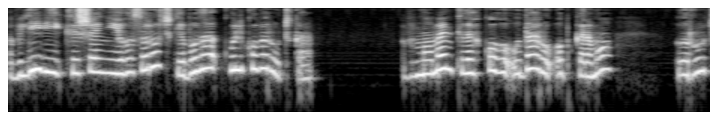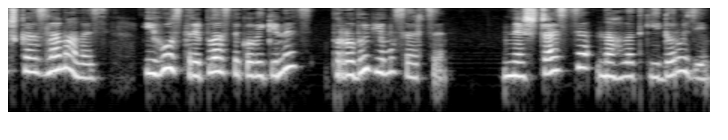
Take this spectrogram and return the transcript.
В лівій кишені його сорочки була кулькова ручка. В момент легкого удару об кермо ручка зламалась, і гострий пластиковий кінець пробив йому серце. Нещастя на гладкій дорозі.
